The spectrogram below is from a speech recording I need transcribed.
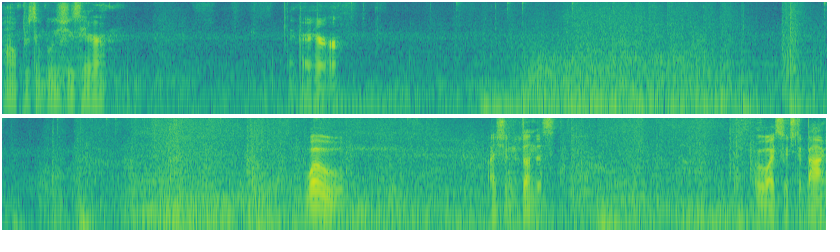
Well, presumably she's here. I think I hear her. Whoa! I shouldn't have done this. Oh, I switched it back.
